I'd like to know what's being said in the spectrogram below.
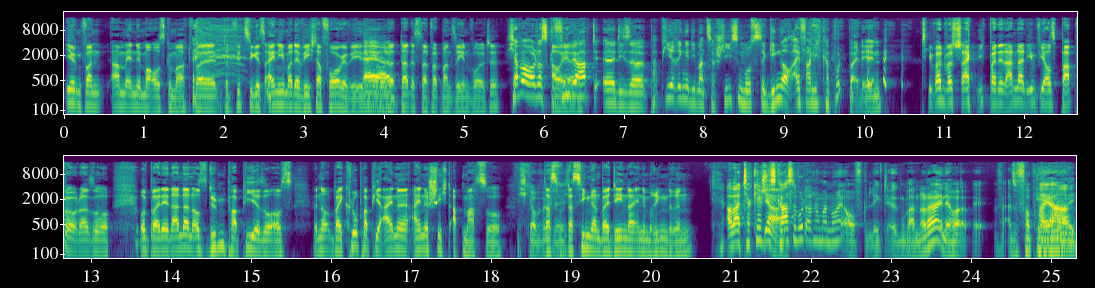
irgendwann am Ende mal ausgemacht, weil das Witzige ist eigentlich immer der Weg davor gewesen. Ja, ja. Oder das ist das, was man sehen wollte. Ich habe aber das Gefühl ja. gehabt, äh, diese Papierringe, die man zerschießen musste, gingen auch einfach nicht kaputt bei denen. Die waren wahrscheinlich bei den anderen irgendwie aus Pappe oder so. Und bei den anderen aus dünnem Papier, so aus, wenn du bei Klopapier eine, eine Schicht abmachst, so. Ich glaube Das, wirklich. das hing dann bei denen da in dem Ring drin. aber Takeshis Ja. Castle wurde auch nochmal neu aufgelegt irgendwann, oder? In der, äh, also vor ein paar Jahren.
